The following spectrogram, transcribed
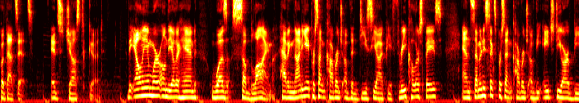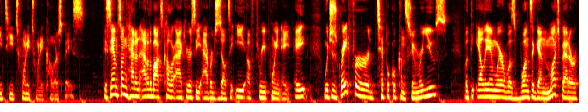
but that's it. It's just good. The Alienware, on the other hand, was sublime, having 98% coverage of the DCI-P3 color space and 76% coverage of the HDR BT 2020 color space. The Samsung had an out-of-the-box color accuracy average delta E of 3.88, which is great for typical consumer use, but the Alienware was once again much better,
